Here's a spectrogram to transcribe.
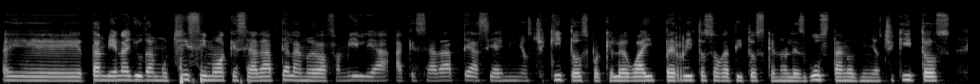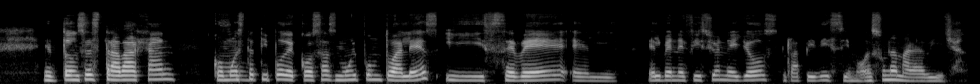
eh, también ayuda muchísimo a que se adapte a la nueva familia, a que se adapte a si hay niños chiquitos, porque luego hay perritos o gatitos que no les gustan los niños chiquitos. Entonces trabajan como este tipo de cosas muy puntuales y se ve el, el beneficio en ellos rapidísimo. Es una maravilla.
